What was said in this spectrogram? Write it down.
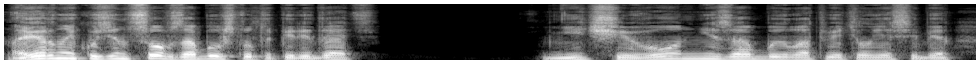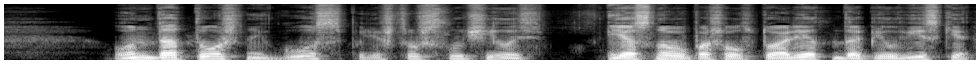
Наверное, Кузнецов забыл что-то передать. Ничего он не забыл, ответил я себе. Он дотошный, господи, что ж случилось? Я снова пошел в туалет, допил виски,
